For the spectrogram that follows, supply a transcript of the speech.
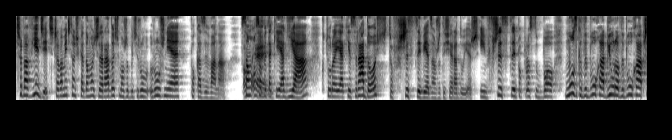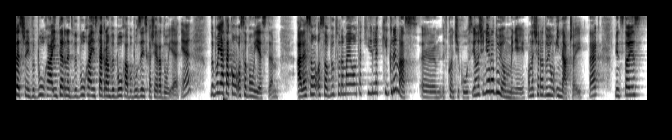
trzeba wiedzieć, trzeba mieć tą świadomość, że radość może być różnie pokazywana. Są okay. osoby takie jak ja, które jak jest radość, to wszyscy wiedzą, że ty się radujesz. I wszyscy po prostu, bo mózg wybucha, biuro wybucha, przestrzeń wybucha, internet wybucha, Instagram wybucha, bo Budzyńska się raduje, nie? No bo ja taką osobą jestem. Ale są osoby, które mają taki lekki grymas w kąciku ust i one się nie radują mniej, one się radują inaczej, tak? Więc to jest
